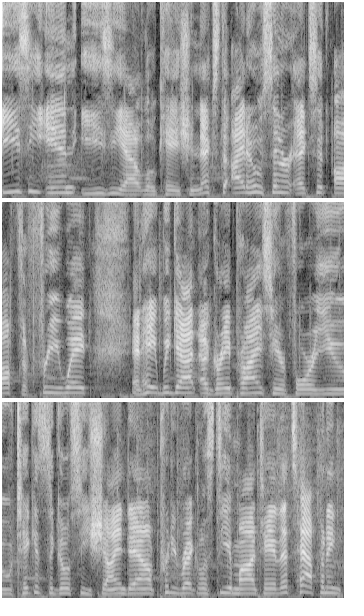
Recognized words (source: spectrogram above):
Easy in, easy out location next to Idaho Center exit off the freeway. And hey, we got a great prize here for you. Tickets to go see Shinedown, Pretty Reckless Diamante. That's happening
